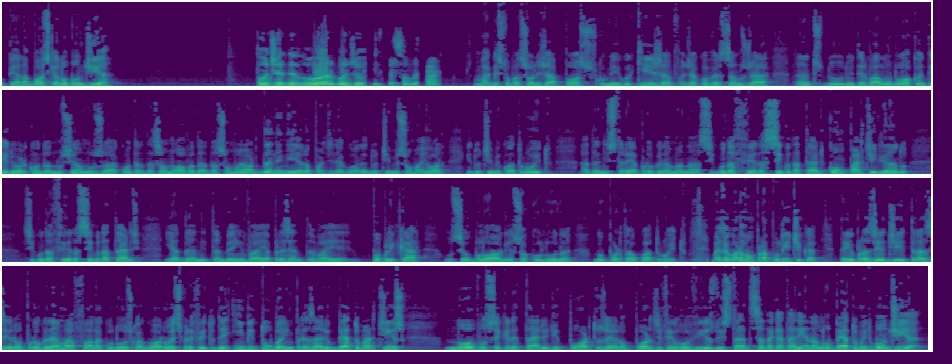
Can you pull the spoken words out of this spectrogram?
O Piara Bosque, alô, bom dia. Bom dia, Delor. Bom dia, ouvinte São Maior. Magno Estopassoli já postos comigo aqui, já, já conversamos já antes do, do, intervalo, no bloco anterior, quando anunciamos a contratação nova da, da Som Maior. Dani Niero, a partir de agora, é do time Som Maior e do time 48. A Dani estreia programa na segunda-feira, 5 da tarde, compartilhando segunda-feira, 5 da tarde, e a Dani também vai apresentar, vai publicar o seu blog, a sua coluna no Portal 48. Mas agora vamos para a política. Tenho o prazer de trazer ao programa, fala conosco agora o ex-prefeito de Imbituba, empresário Beto Martins, novo secretário de Portos, Aeroportos e Ferrovias do Estado de Santa Catarina. Alô, Beto, muito bom dia.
